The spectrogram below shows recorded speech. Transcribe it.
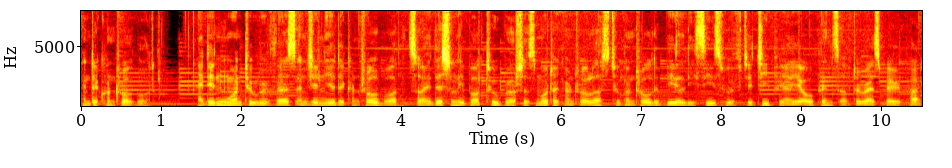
and a control board. I didn't want to reverse engineer the control board, so I additionally bought two brushless motor controllers to control the BLDCs with the GPIO pins of the Raspberry Pi.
